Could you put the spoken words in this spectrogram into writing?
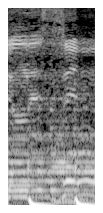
to listen,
